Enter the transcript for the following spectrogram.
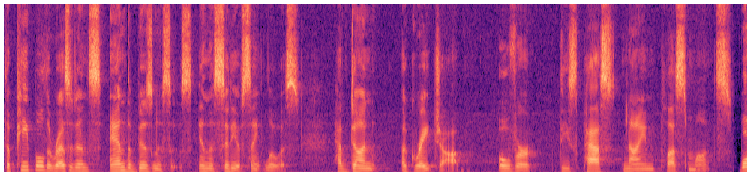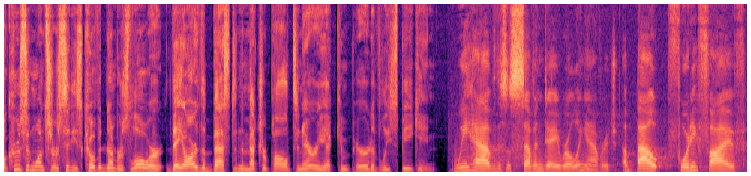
The people, the residents, and the businesses in the city of St. Louis have done a great job over these past nine plus months. While Krewson wants her city's COVID numbers lower, they are the best in the metropolitan area, comparatively speaking. We have, this is seven day rolling average, about 45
